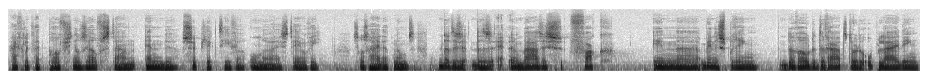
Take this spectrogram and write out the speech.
Eigenlijk het professioneel zelfverstaan en de subjectieve onderwijstheorie, zoals hij dat noemt. Dat is, dat is een basisvak in, binnen Spring de rode draad door de opleiding.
